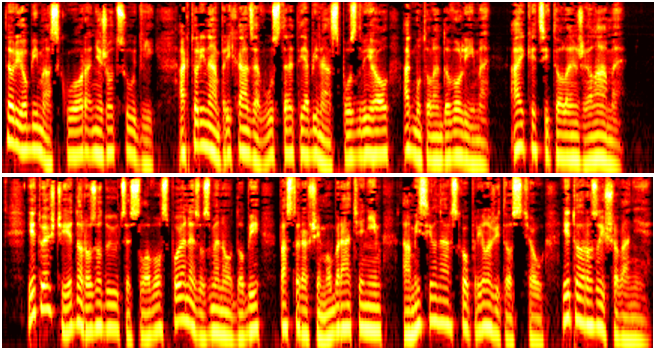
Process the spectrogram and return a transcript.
ktorý objíma skôr, než odsúdi a ktorý nám prichádza v ústrety, aby nás pozdvihol, ak mu to len dovolíme, aj keď si to len želáme. Je tu ešte jedno rozhodujúce slovo spojené so zmenou doby, pastoračným obrátením a misionárskou príležitosťou. Je to rozlišovanie.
